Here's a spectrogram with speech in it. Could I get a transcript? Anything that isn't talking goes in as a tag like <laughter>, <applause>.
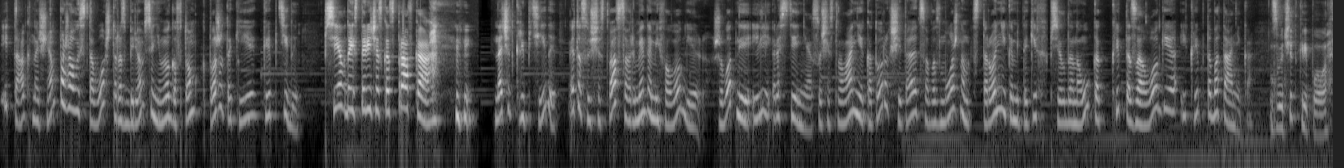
Итак, начнем, пожалуй, с того, что разберемся немного в том, кто же такие криптиды. Псевдоисторическая справка! <laughs> Значит, криптиды – это существа в современной мифологии, животные или растения, существование которых считается возможным сторонниками таких псевдонаук, как криптозоология и криптоботаника. Звучит крипово.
